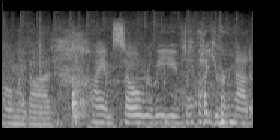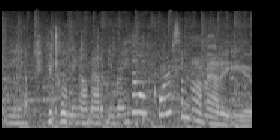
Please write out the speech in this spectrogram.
Oh my God. I am so relieved. I thought you were mad at me. You're totally not mad at me, right? No, of course I'm not mad at you.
